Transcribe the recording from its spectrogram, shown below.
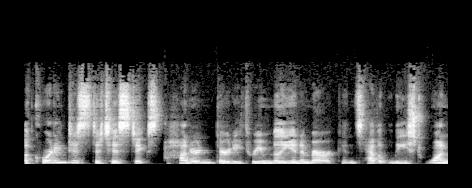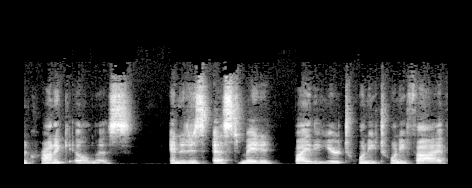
According to statistics, 133 million Americans have at least one chronic illness, and it is estimated by the year 2025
